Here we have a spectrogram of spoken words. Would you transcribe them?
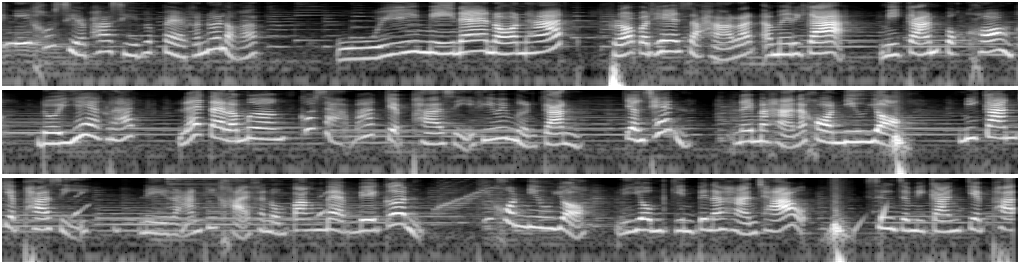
ที่นี่เขาเสียภาษีแปลกๆกันด้วยเหรอครับอุ้ยมีแน่นอนฮัท เพราะประเทศสหรัฐอเมริกา มีการปกครองโดยแยกรัฐ และแต่ละเมืองก็สามารถเก็บภาษีที่ไม่เหมือนกัน อย่างเช่น ในมหานครนิวยอร์กมีการเก็บภาษี ในร้านที่ขายขนมปังแบบเบเกิลที่คนนิวยอร์กนิยมกินเป็นอาหารเช้า ซึ่งจะมีการเก็บภา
